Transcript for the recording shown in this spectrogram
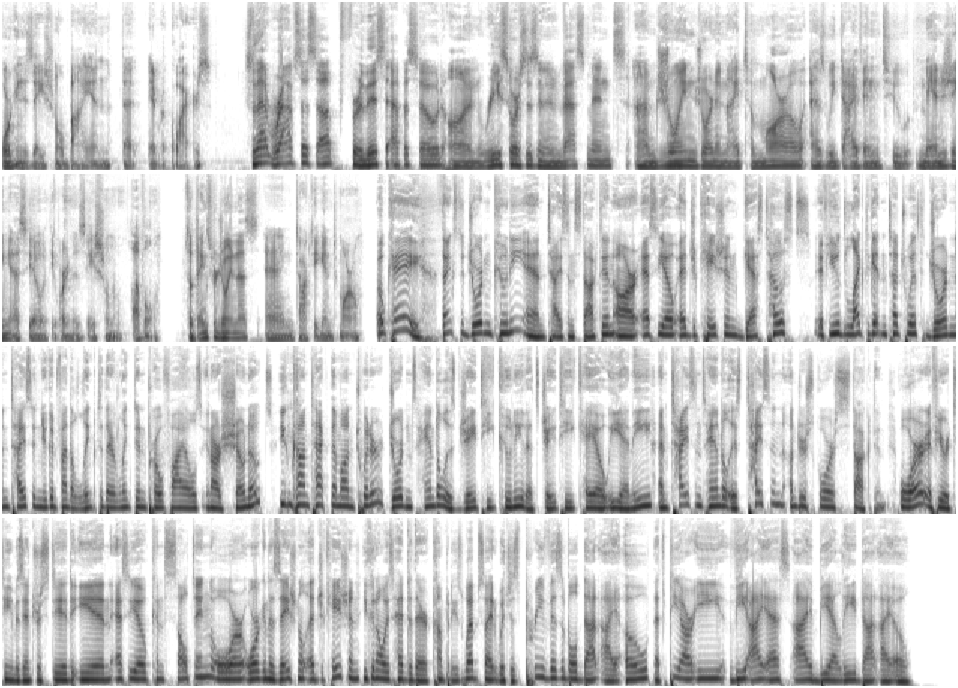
organizational buy in that it requires. So that wraps us up for this episode on resources and investment. Um, join Jordan and I tomorrow as we dive into managing SEO at the organizational level. So thanks for joining us and talk to you again tomorrow. Okay. Thanks to Jordan Koene and Tyson Stockton, our SEO education guest hosts. If you'd like to get in touch with Jordan and Tyson, you can find a link to their LinkedIn profiles in our show notes. You can contact them on Twitter. Jordan's handle is JT Koene. That's J T K O E N E. And Tyson's handle is Tyson underscore Stockton. Or if your team is interested in SEO consulting or organizational education, you can always head to their company's website, which is previsible.io. That's P R E V I S I B L E dot I O.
